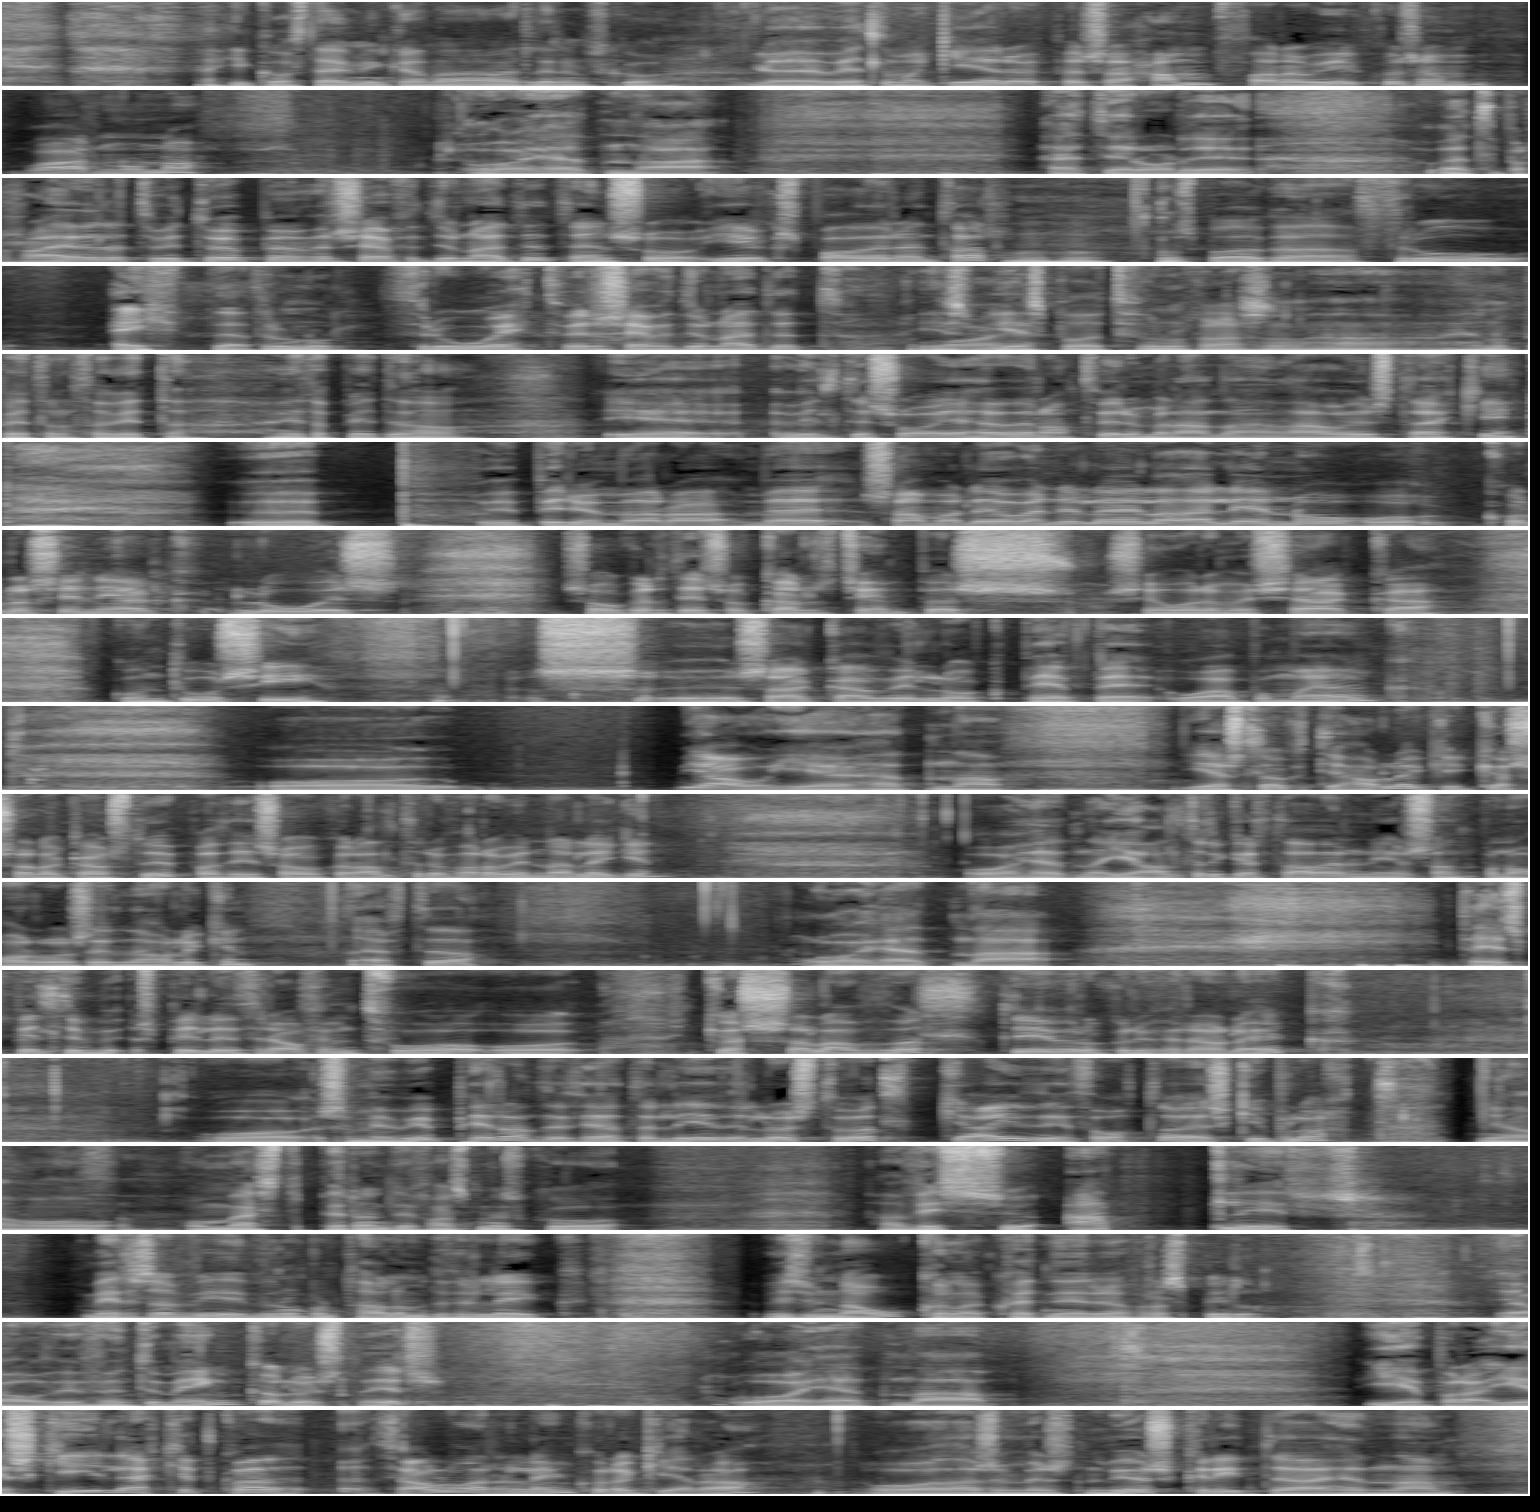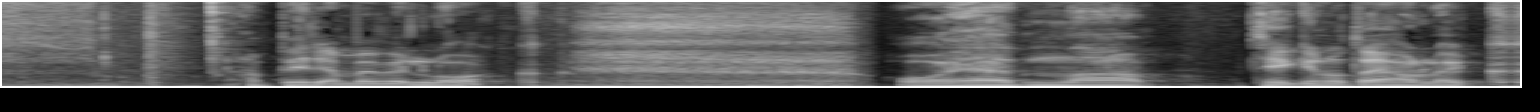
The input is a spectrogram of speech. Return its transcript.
ekki góð stemming hana á vellirum sko. Við ætlum að gera upp þessa hamfara viku sem var núna. Og hérna þetta er orðið þetta er bara hræðilegt, við töpum fyrir Sheffield United eins og ég spáði reyndar. Mm Þú spáði hvað, þrjú eitt eða þrjú núl 3-1 fyrir Sheffield United Ég, ég tvö núl fyrir Arsenal. Það er nú betur átt að vita, vita betið þá. Ég vildi svo ég hefði rámt fyrir mér hana en það veist ekki. Uh, við byrjum með sama leið og vennilega það er Leno og Kolasiniak Lewis, Sokrates og Carlos Chambers sem vorum við Shaka Gunduzi uh, Saka, Willock, Pepe og Aubameyang. Og já, ég hérna ég slögt í hálfleik, ég gjössalega gást upp að því ég sá okkur aldrei fara að vinna leikin og hérna, ég hef aldrei gert áður en ég er samt búin að horfa á setni hálfleikin eftir það. Og hérna þeir spiluði 3-5-2 og gjössalega völdi yfir okkur í fyrir hálfleik og sem er mjög pyrrandi því að þetta liði löstu öll gæði þótt að það er skipulagt. Já, og, og mest pyrrandi fannst mér sko það vissu allir meira þess að við, við erum búin að tala um þetta fyrir leik. Vissu nákvæmlega hvernig þeir eru að fara að spila. Já, við fundum enga lausnir og hérna ég bara, ég skil ekkert hvað þjálfarinn lengur að gera og það sem er mjög skrítið að hérna að byrja með villokk og hérna tekin út af hálfleik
